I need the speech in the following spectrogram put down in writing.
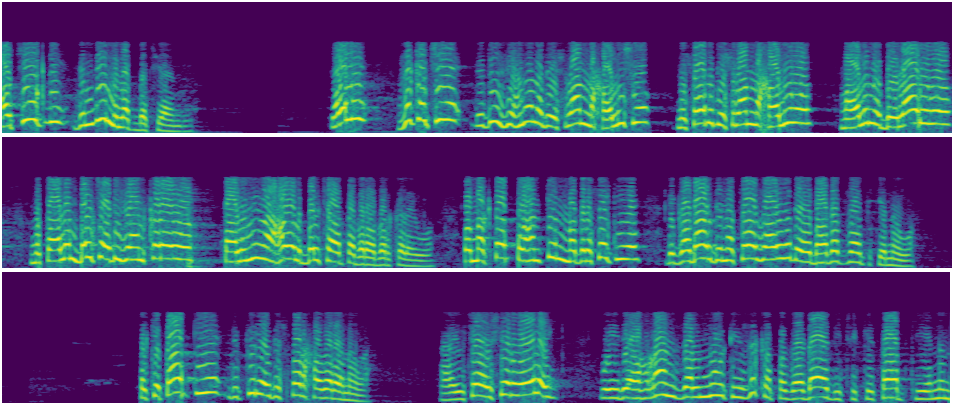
او څوک دي؟ د همدې ملت بچیان دي. ولی ځکه چې د دوی ذهنونه د اسلام نه خالی شو نصاب د اسلام نه خالی وو معلومه بیلاری وو متعلم بل چا ډیزاین کړی وو تعلیمي ماحول بل چا ورته برابر کړی وو په مکتب پوهنتون مدرسه کې د ګډاو د نڅا ځای و د عبادت ځای پکې نه و په کتاب کې د تورې او د سپر خبره نه وه هغه یو چا شعر ویلی وایي د افغان زلموټي ځکه په ګډا دي چې کتاب کې یې نن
